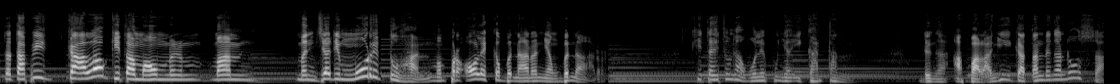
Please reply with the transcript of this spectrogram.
Tetapi kalau kita mau menjadi murid Tuhan, memperoleh kebenaran yang benar, kita itu enggak boleh punya ikatan dengan apalagi ikatan dengan dosa.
